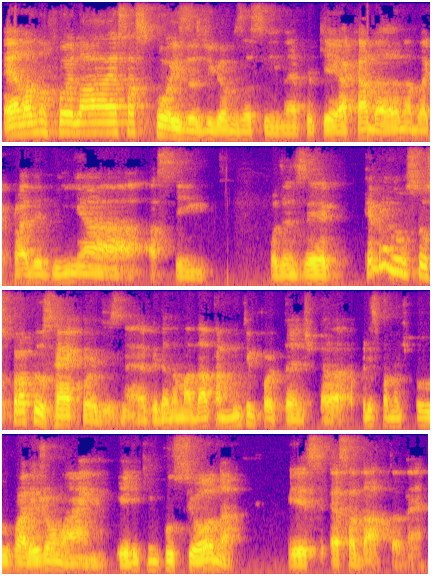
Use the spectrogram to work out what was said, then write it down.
ela não foi lá essas coisas, digamos assim, né? Porque a cada ano a Black Friday vinha, assim, podemos dizer, quebrando os seus próprios recordes, né? Virando uma data muito importante, pra, principalmente para o varejo online. Ele que impulsiona esse, essa data, né?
